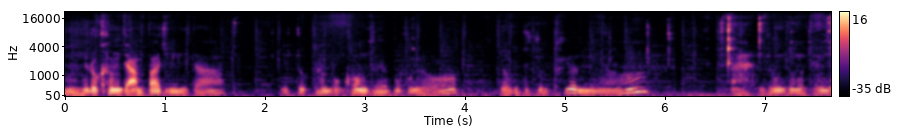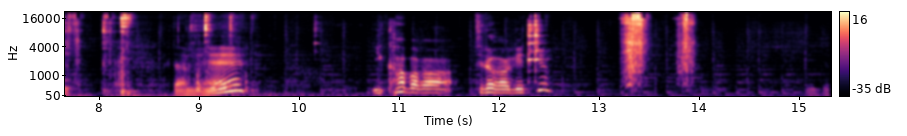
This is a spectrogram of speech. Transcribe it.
음, 이렇게 하면 이제 안 빠집니다. 이쪽도 한번 검수해 보고요. 여기도 좀 풀렸네요. 아, 이 정도면 됩니다. 그 다음에 이 카바가 들어가겠죠? 이제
